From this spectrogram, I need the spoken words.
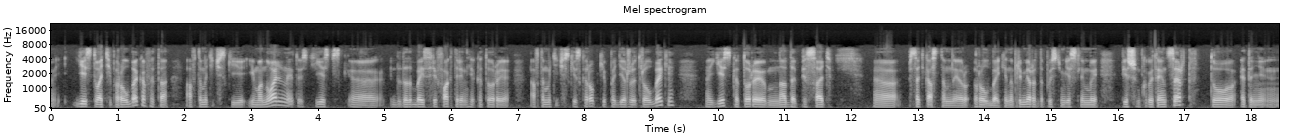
э, есть два типа роллбеков. Это автоматические и мануальные. То есть есть э, database рефакторинги, которые автоматически из коробки поддерживают роллбеки. Есть, которые надо писать э, писать кастомные роллбеки. Например, допустим, если мы пишем какой-то insert, то это не,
